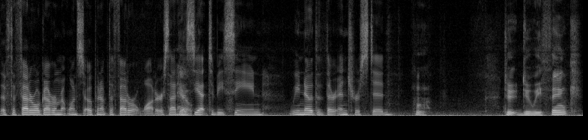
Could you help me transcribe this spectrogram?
if the federal government wants to open up the federal waters. That has yet to be seen. We know that they're interested. Do, do we think,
